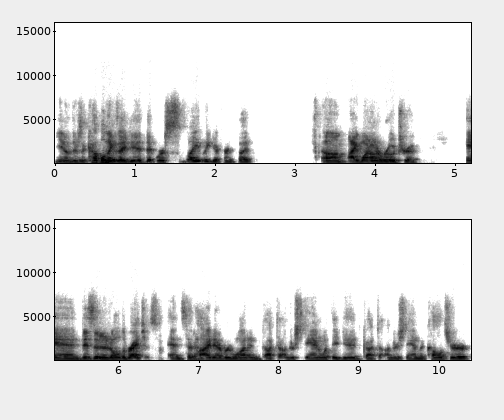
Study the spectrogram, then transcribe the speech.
you know, there's a couple things I did that were slightly different, but um, I went on a road trip and visited all the branches and said hi to everyone and got to understand what they did, got to understand the culture.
